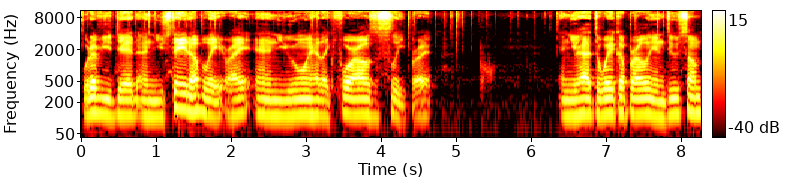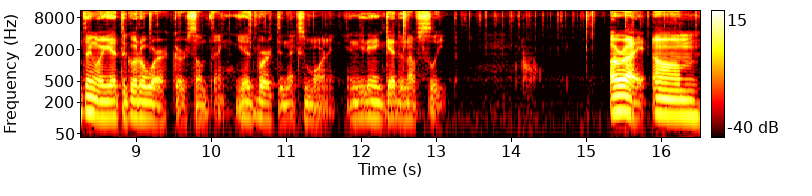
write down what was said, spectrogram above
whatever you did and you stayed up late right? And you only had like four hours of sleep right and you had to wake up early and do something or you had to go to work or something. You had work the next morning and you didn't get enough sleep. All right. Um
